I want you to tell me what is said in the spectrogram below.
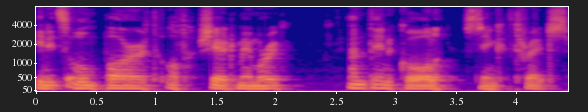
in its own part of shared memory and then call sync threads.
